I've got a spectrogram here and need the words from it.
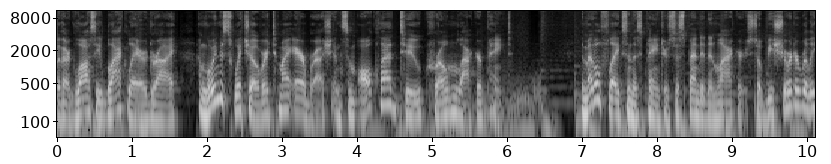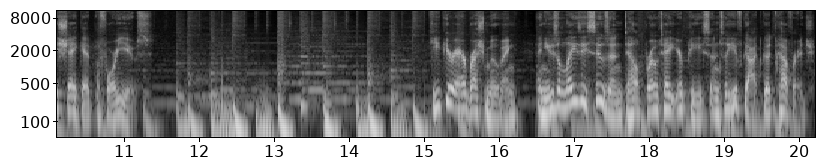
With our glossy black layer dry, I'm going to switch over to my airbrush and some Alclad 2 chrome lacquer paint. The metal flakes in this paint are suspended in lacquers, so be sure to really shake it before use. Keep your airbrush moving, and use a lazy Susan to help rotate your piece until you've got good coverage.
